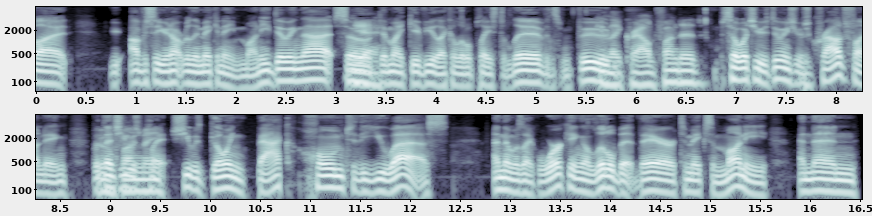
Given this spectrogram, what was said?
but you, obviously, you're not really making any money doing that. So Yeah. they might give you like a little place to live and some food. like crowdfunded. so what she was doing, she was crowdfunding, but then she was play, she was going back home to the U.S. and then was like working a little bit there to make some money, and then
